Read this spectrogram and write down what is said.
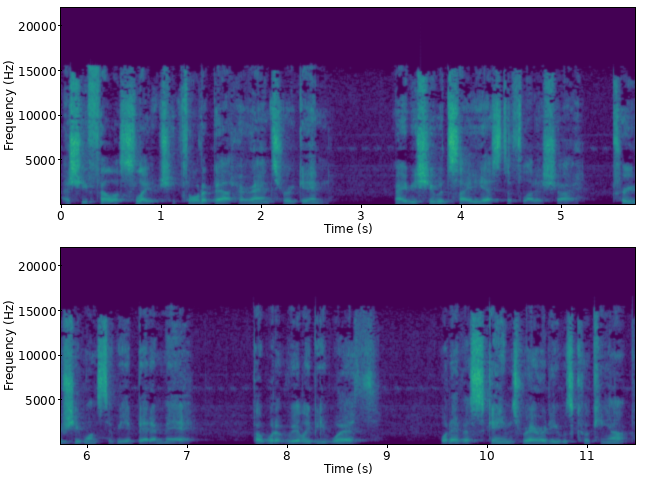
As she fell asleep, she thought about her answer again. Maybe she would say yes to Fluttershy, prove she wants to be a better mare, but would it really be worth whatever schemes Rarity was cooking up?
